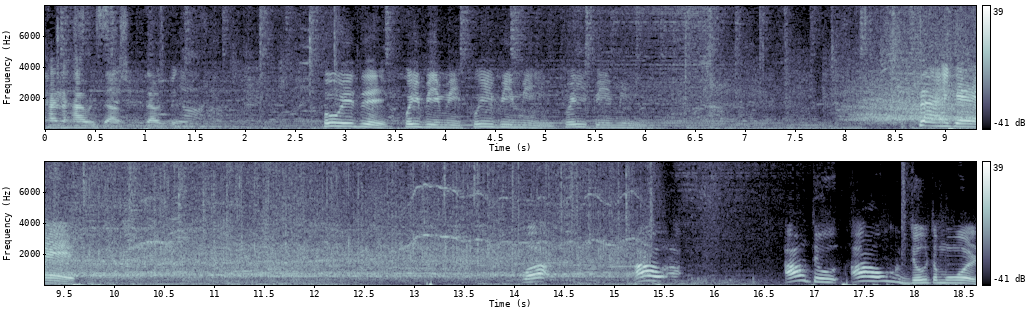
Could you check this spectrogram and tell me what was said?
kind of have it that that thing. Who is it? Please be me. Please be me. Please be me. Dang it! Well, I'll I'll do I'll do the more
